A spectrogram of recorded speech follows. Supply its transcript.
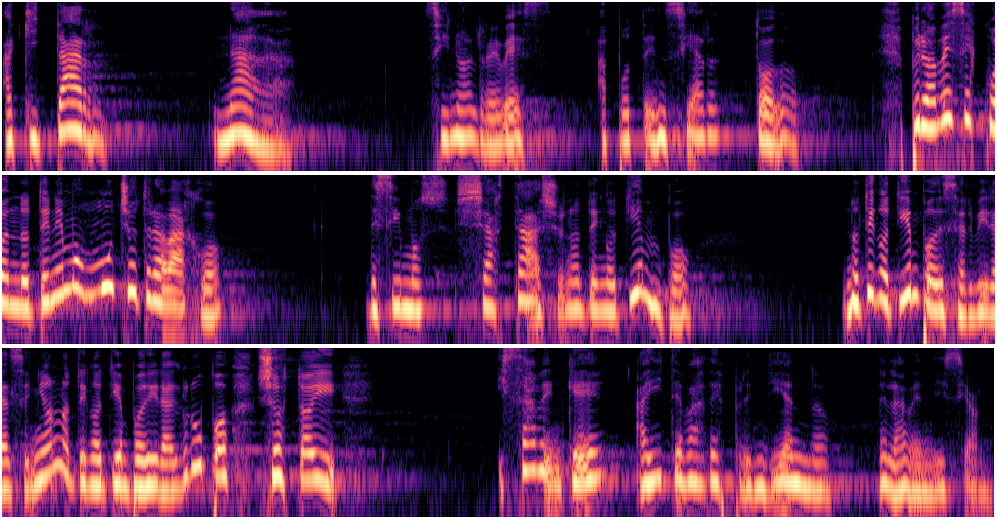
a quitar nada, sino al revés, a potenciar todo. Pero a veces cuando tenemos mucho trabajo, decimos, ya está, yo no tengo tiempo. No tengo tiempo de servir al Señor, no tengo tiempo de ir al grupo, yo estoy... Y saben qué, ahí te vas desprendiendo de la bendición.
